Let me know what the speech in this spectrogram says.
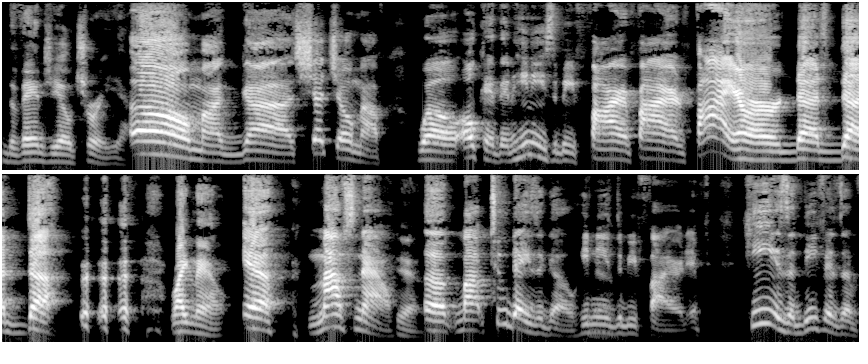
the the Fangio tree. Yeah. Oh my God! Shut your mouth. Well, okay, then he needs to be fired, fired, fired. Da da da. right now. Yeah, mouse now. Yeah. Uh, about two days ago, he needs to be fired. If he is a defensive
